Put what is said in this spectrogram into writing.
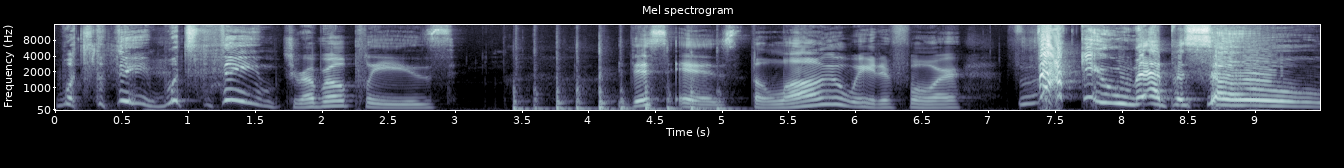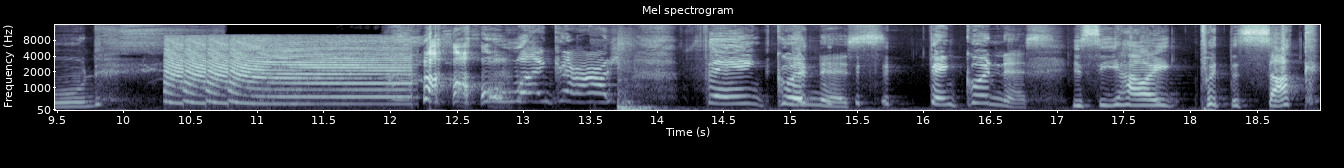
What's the theme? What's the theme? Drum roll, please. This is the long awaited for vacuum episode. Oh my gosh. Thank goodness. Thank goodness. You see how I put the suck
